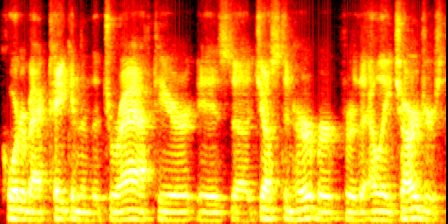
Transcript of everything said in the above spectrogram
quarterback taken in the draft here is uh, Justin Herbert for the LA Chargers.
